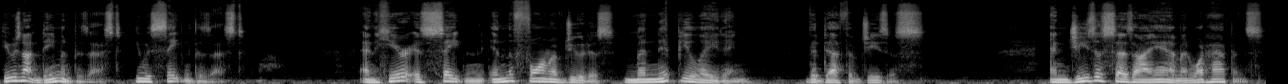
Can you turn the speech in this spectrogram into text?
He was not demon possessed, he was Satan possessed. And here is Satan in the form of Judas manipulating the death of Jesus. And Jesus says, I am, and what happens?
